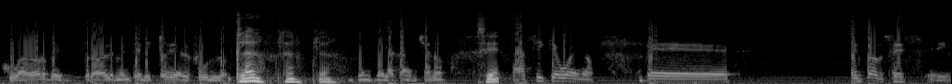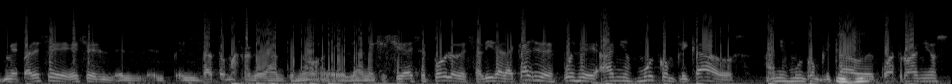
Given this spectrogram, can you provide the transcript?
jugador de probablemente la historia del fútbol. Claro, claro, claro. Dentro de la cancha, ¿no? Sí. Así que bueno, eh, entonces, eh, me parece es el, el, dato más relevante, ¿no? Eh, la necesidad de ese pueblo de salir a la calle después de años muy complicados, años muy complicados, de cuatro años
